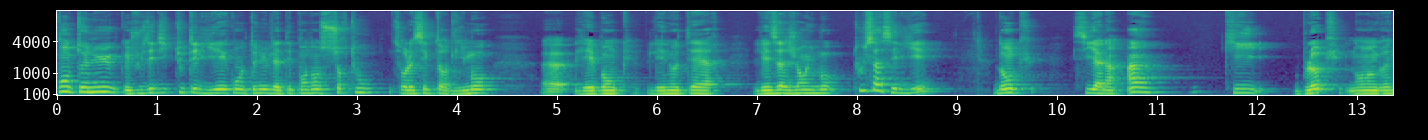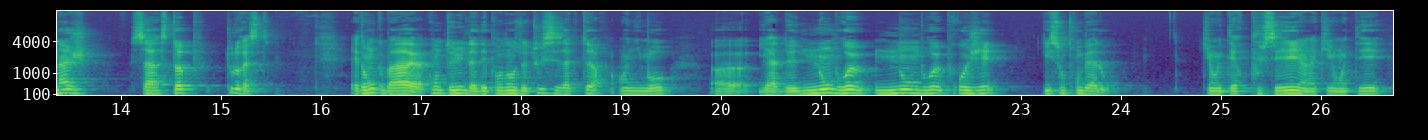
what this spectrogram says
Compte tenu que je vous ai dit que tout est lié, compte tenu de la dépendance surtout sur le secteur de l'IMO, euh, les banques, les notaires, les agents IMO, tout ça c'est lié. Donc s'il y en a un qui bloque dans l'engrenage, ça stoppe tout le reste. Et donc, bah, compte tenu de la dépendance de tous ces acteurs en IMO, euh, il y a de nombreux, nombreux projets qui sont tombés à l'eau, qui ont été repoussés, il y en a qui ont été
